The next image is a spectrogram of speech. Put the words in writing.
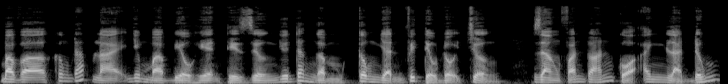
Bà vợ không đáp lại, nhưng mà biểu hiện thì dường như đang ngầm công nhận với tiểu đội trưởng, rằng phán đoán của anh là đúng.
